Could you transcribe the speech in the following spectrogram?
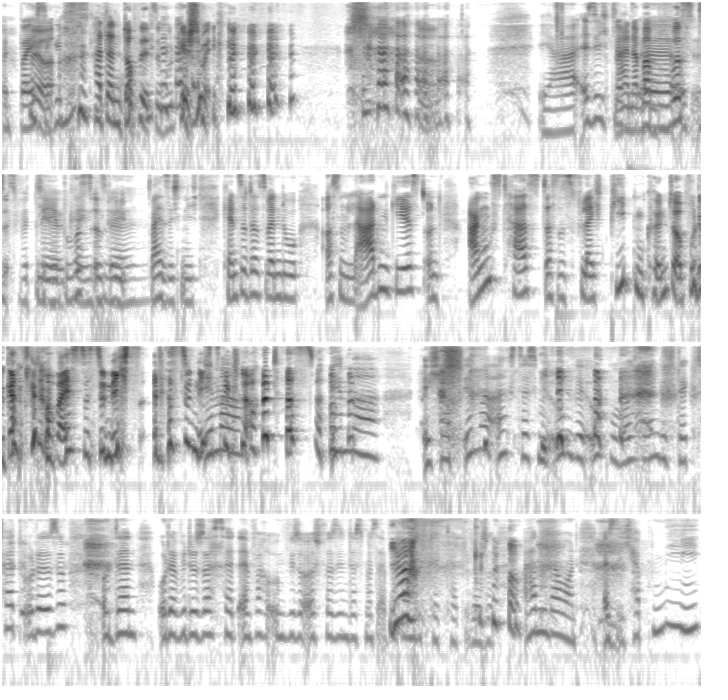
und beiße ja. genüsslich. Hat dann doppelt so gut geschmeckt. Ja, also ich glaube, Nein, aber äh, bewusst, aus nee, bewusst, also wie, weiß ich nicht. Kennst du das, wenn du aus einem Laden gehst und Angst hast, dass es vielleicht piepen könnte, obwohl du ganz genau weißt, dass du nichts, dass du nichts Immer. geklaut hast? immer. Ich habe immer Angst, dass mir irgendwer irgendwo was reingesteckt hat oder so. Und dann, oder wie du sagst, halt einfach irgendwie so aus Versehen, dass man es einfach Ja, reingesteckt hat oder so. Andauernd. Also ich habe nie,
